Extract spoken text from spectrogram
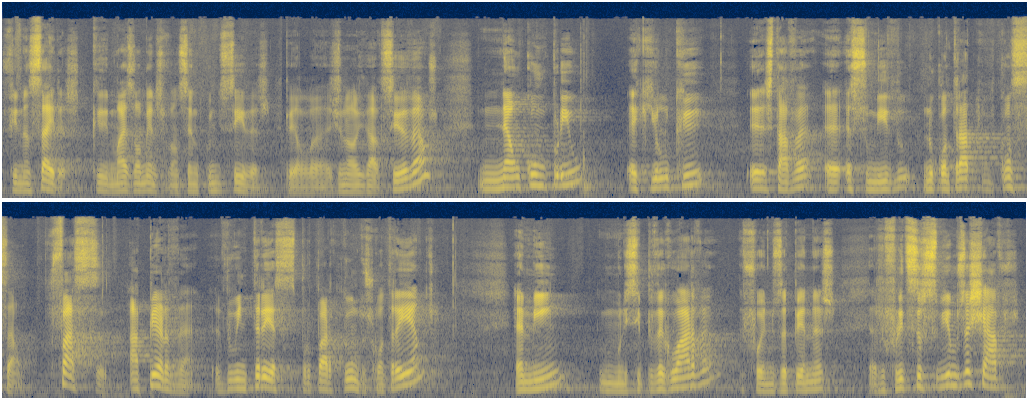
financeiras que mais ou menos vão sendo conhecidas pela generalidade dos cidadãos, não cumpriu aquilo que eh, estava eh, assumido no contrato de concessão. Face à perda do interesse por parte de um dos contraentes, a mim, o município da Guarda, foi-nos apenas referido se recebíamos as chaves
